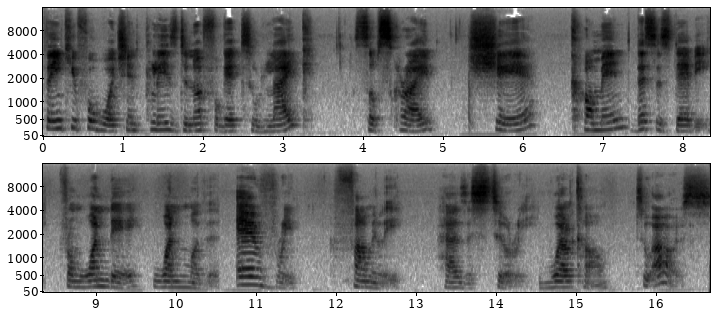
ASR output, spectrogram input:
Thank you for watching. Please do not forget to like, subscribe, share, comment. This is Debbie from One Day, One Mother. Every family has a story. Welcome to ours.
